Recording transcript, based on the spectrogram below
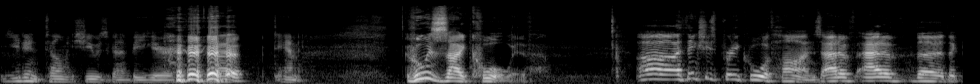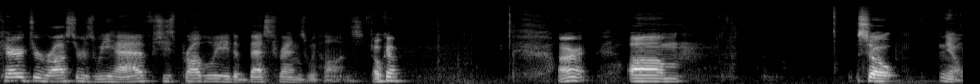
you didn't tell me she was gonna be here. God damn it. Who is Zai cool with? Uh, I think she's pretty cool with Hans. Out of out of the the character rosters we have, she's probably the best friends with Hans. Okay. All right. Um. So, you know,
